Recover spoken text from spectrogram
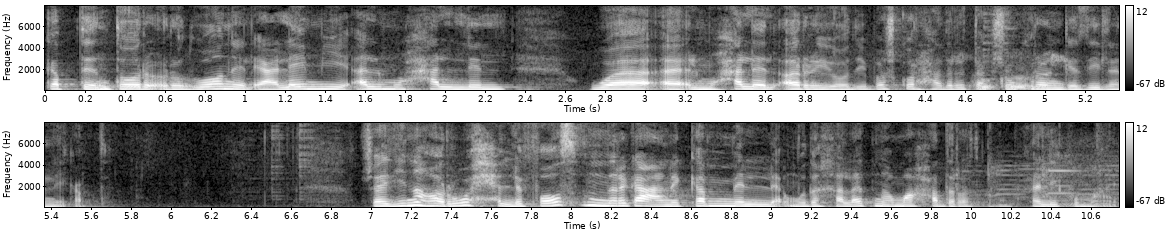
كابتن طارق رضوان الإعلامي المحلل والمحلل الرياضي. بشكر حضرتك. شكراً. شكرا جزيلا يا كابتن. مشاهدينا هنروح لفاصل نرجع نكمل مداخلاتنا مع حضراتكم. خليكم معانا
